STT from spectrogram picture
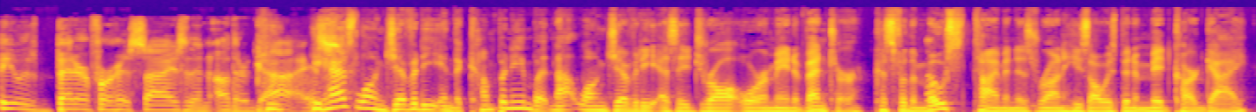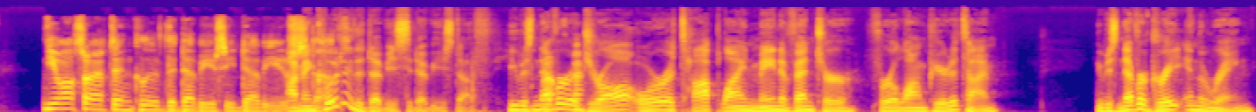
he was better for his size than other guys. He, has longevity in the company, but not longevity as a draw or a main eventer. Because for the most time in his run, he's always been a mid card guy. You also have to include the WCW. Stuff. I'm stuff. including the WCW stuff. He was never a draw or a top line main eventer for a long period of time. He was never great in the ring.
